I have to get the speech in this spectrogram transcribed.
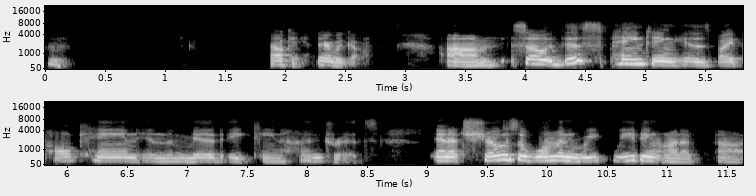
Hmm. Okay, there we go. Um, so this painting is by Paul Kane in the mid 1800s and it shows a woman weaving on a uh,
